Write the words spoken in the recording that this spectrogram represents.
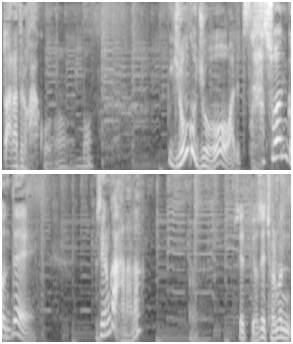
따라 들어가고 뭐, 뭐 이런 거죠. 아주 사소한 건데 요새 이런 거 안 하나? 요새, 요새 젊은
